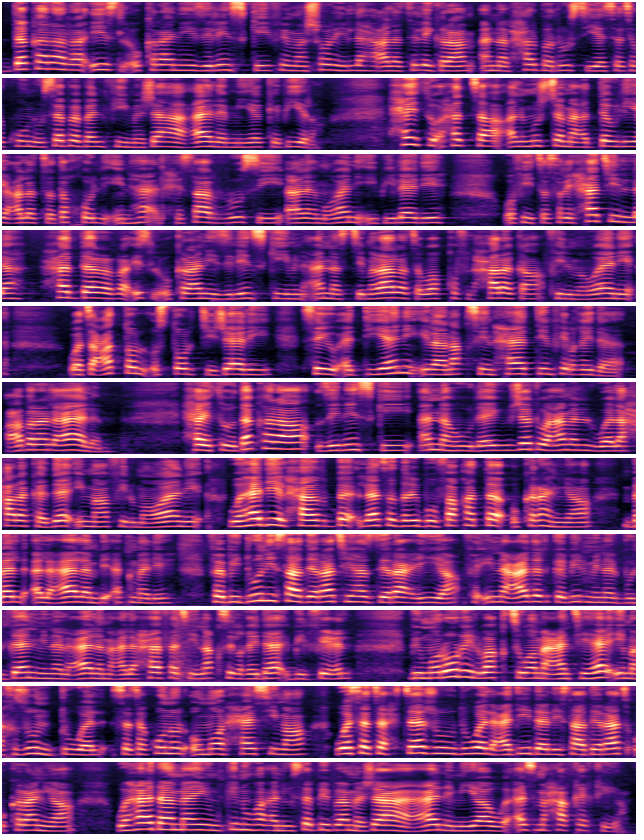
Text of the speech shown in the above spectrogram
ذكر الرئيس الأوكراني زيلينسكي في منشور له على تليجرام أن الحرب الروسية ستكون سببا في مجاعة عالمية كبيرة حيث حث المجتمع الدولي على التدخل لإنهاء الحصار الروسي على موانئ بلاده. وفي تصريحات له حذر الرئيس الأوكراني زيلينسكي من أن استمرار توقف الحركة في الموانئ وتعطل الأسطول التجاري سيؤديان إلى نقص حاد في الغذاء عبر العالم. حيث ذكر زيلينسكي أنه لا يوجد عمل ولا حركة دائمة في الموانئ وهذه الحرب لا تضرب فقط أوكرانيا بل العالم بأكمله. فبدون صادراتها الزراعية فإن عدد كبير من البلدان من العالم على حافة نقص الغذاء بالفعل. بمرور الوقت ومع انتهاء مخزون الدول ستكون الأمور حاسمة وستحتاج دول عديدة لصادرات أوكرانيا. وهذا ما يمكنه أن يسبب مجاعة عالمية وأزمة حقيقية.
